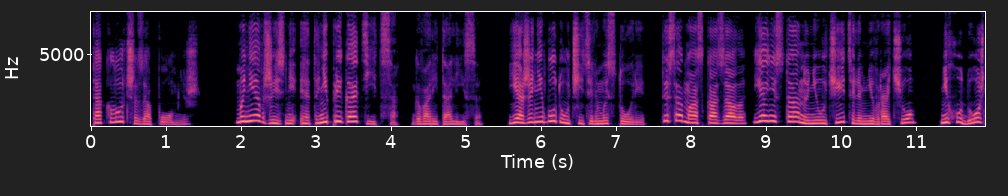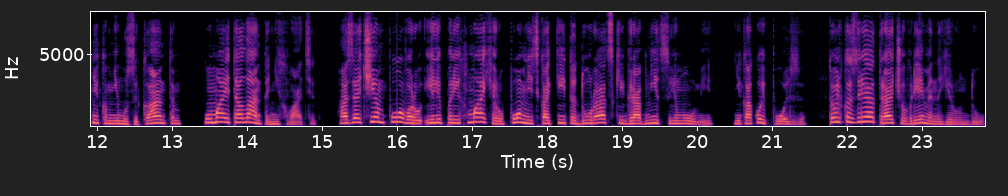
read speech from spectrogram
так лучше запомнишь. «Мне в жизни это не пригодится», — говорит Алиса. «Я же не буду учителем истории. Ты сама сказала, я не стану ни учителем, ни врачом, ни художником, ни музыкантом. Ума и таланта не хватит. А зачем повару или парикмахеру помнить какие-то дурацкие гробницы и мумии? Никакой пользы. Только зря трачу время на ерунду.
